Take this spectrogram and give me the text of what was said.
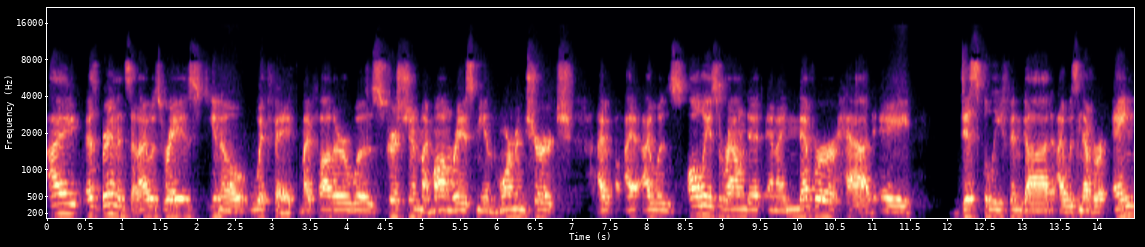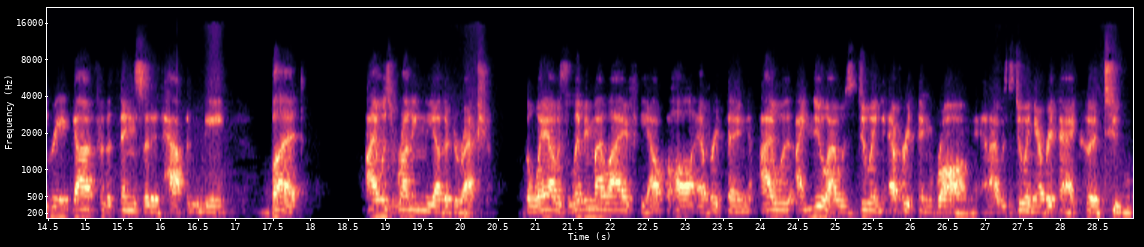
I, as Brandon said, I was raised, you know, with faith. My father was Christian. My mom raised me in the Mormon church. I, I, I was always around it, and I never had a disbelief in God. I was never angry at God for the things that had happened to me, but I was running the other direction. The way I was living my life, the alcohol, everything, I was I knew I was doing everything wrong and I was doing everything I could to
